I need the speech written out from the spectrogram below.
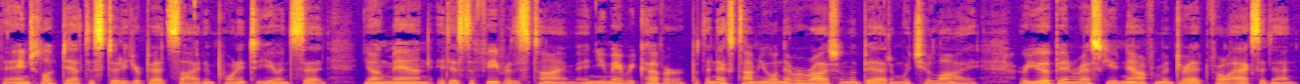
The angel of death has stood at your bedside and pointed to you and said, Young man, it is the fever this time, and you may recover, but the next time you will never rise from the bed in which you lie. Or you have been rescued now from a dreadful accident,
